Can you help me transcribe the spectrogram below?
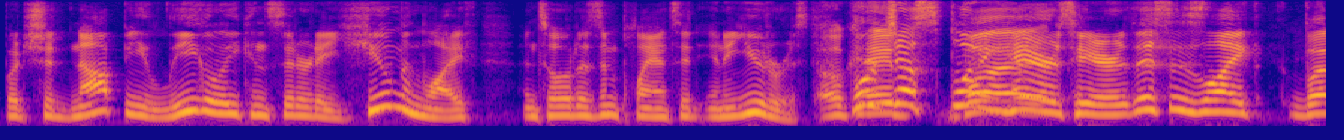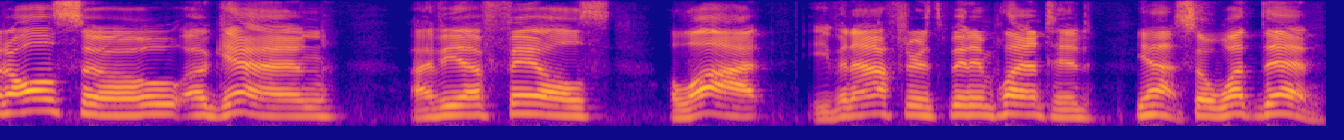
but should not be legally considered a human life until it is implanted in a uterus. Okay, We're just splitting but- hairs here. This is like But also, again, IVF fails a lot even after it's been implanted. Yes. So what then?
